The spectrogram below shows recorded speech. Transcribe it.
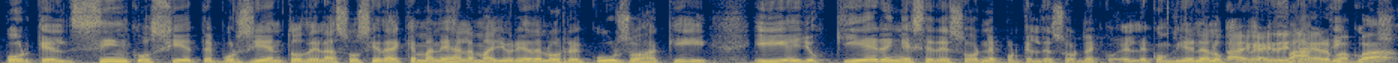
porque el 5 o 7% de la sociedad es que maneja la mayoría de los recursos aquí. Y ellos quieren ese desorden porque el desorden le conviene a los hay poderes dinero, fácticos. papá.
